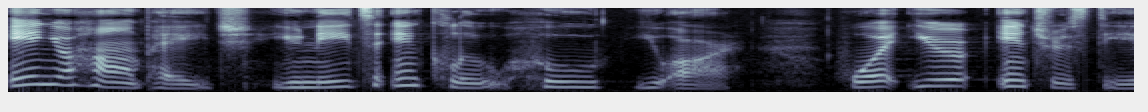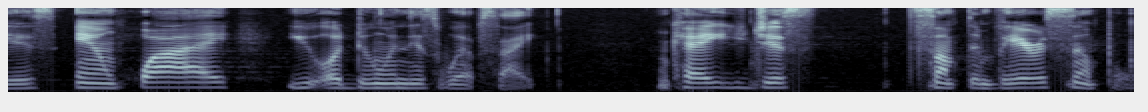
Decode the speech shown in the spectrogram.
In your home page, you need to include who you are, what your interest is, and why you are doing this website. Okay, you just something very simple.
